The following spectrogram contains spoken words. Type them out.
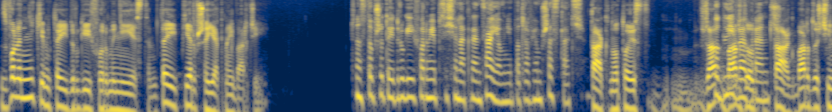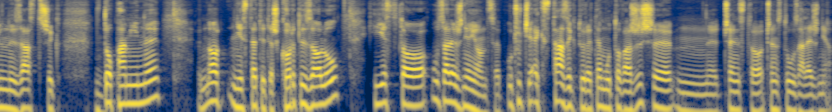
Zwolennikiem tej drugiej formy nie jestem, tej pierwszej jak najbardziej. Często przy tej drugiej formie psy się nakręcają, nie potrafią przestać. Tak, no to jest za, bardzo, wręcz. tak, bardzo silny zastrzyk dopaminy, no niestety też kortyzolu i jest to uzależniające. Uczucie ekstazy, które temu towarzyszy, mm, często, często uzależnia.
